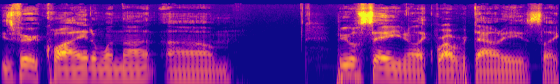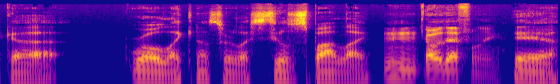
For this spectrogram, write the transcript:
he's very quiet and whatnot. Um, people say you know like Robert Downey's like uh role like you know sort of like steals the spotlight. hmm Oh, definitely. Yeah, yeah.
